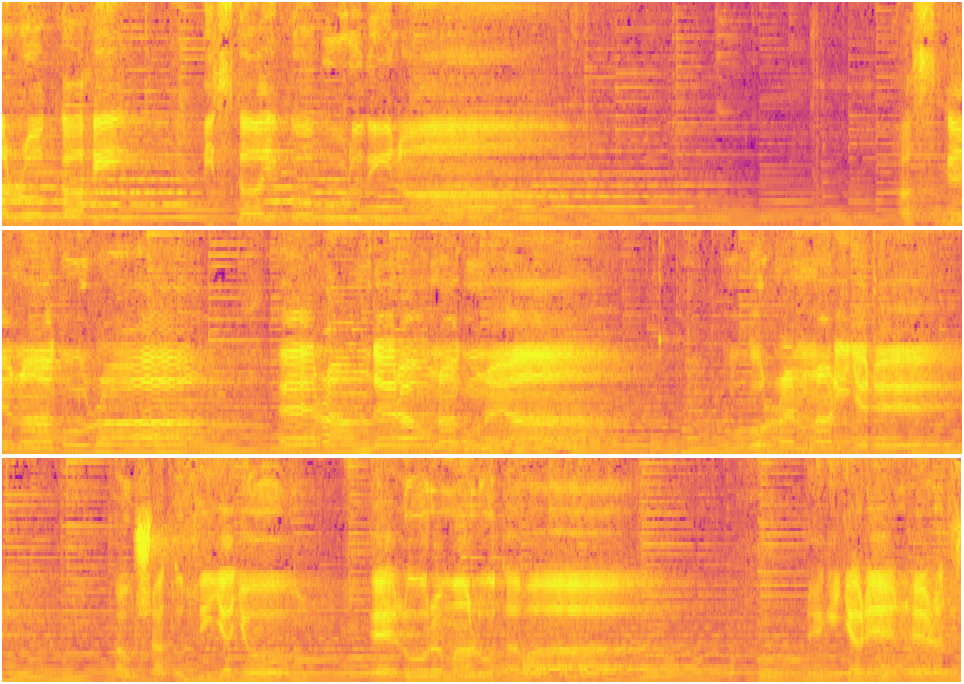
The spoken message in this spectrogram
Iputzarrokahi bizkaiko burdina. Azken agurra errandera unagunea. Gogorren ari ere Pausatu ziaio elur maluta bat. Begilaren ertzean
